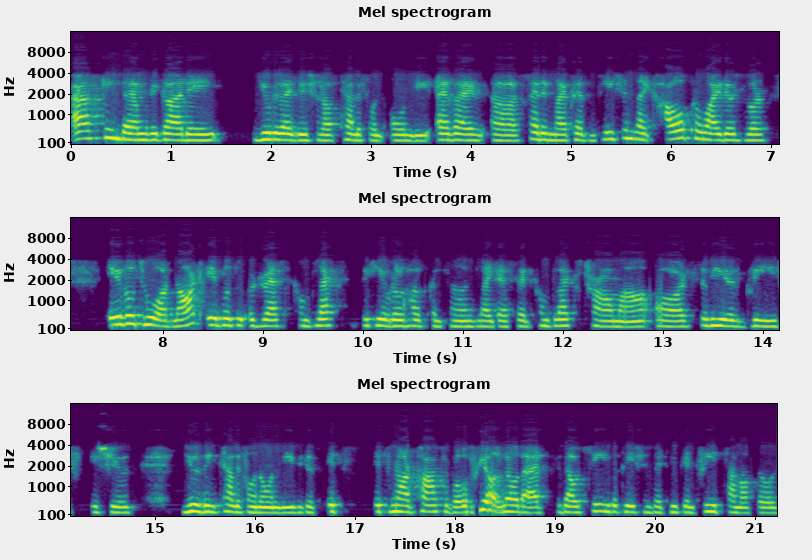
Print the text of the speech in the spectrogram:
asking them regarding utilization of telephone only. As I uh, said in my presentation, like how providers were able to or not able to address complex behavioral health concerns, like I said, complex trauma or severe grief issues using telephone only because it's it's not possible. We all know that without seeing the patient that you can treat some of those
